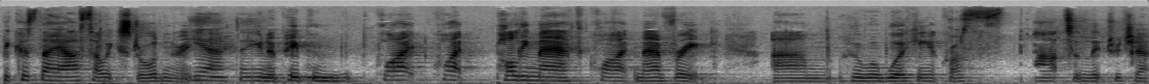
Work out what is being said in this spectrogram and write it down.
because they are so extraordinary. Yeah, you know, people mm. quite, quite polymath, quite maverick, um, who were working across arts and literature,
